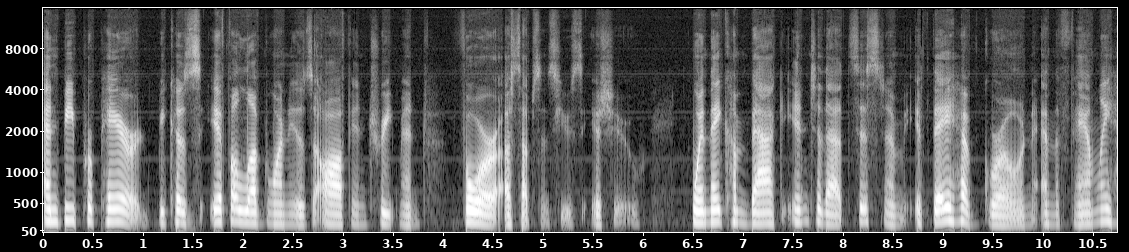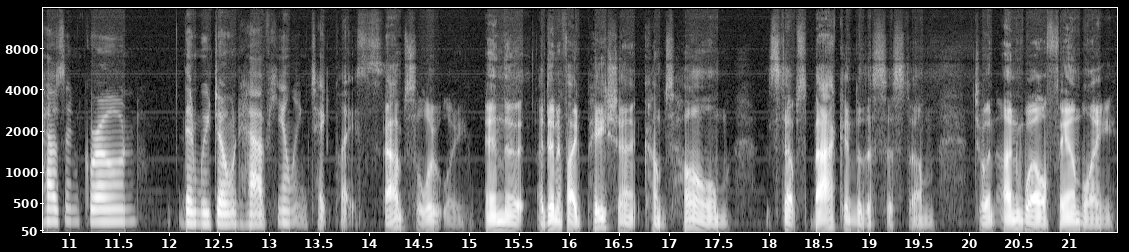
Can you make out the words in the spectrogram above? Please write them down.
and be prepared because if a loved one is off in treatment for a substance use issue, when they come back into that system, if they have grown and the family hasn't grown, then we don't have healing take place. Absolutely. And the identified patient comes home, steps back into the system to an unwell family,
